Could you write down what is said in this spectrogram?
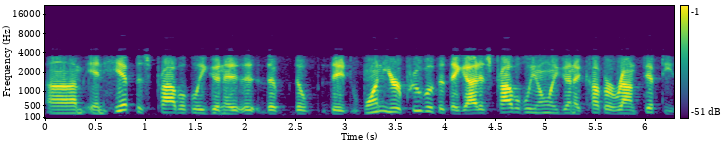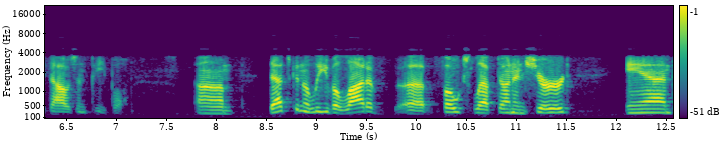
Um, and HIP is probably going to the, the the one year approval that they got is probably only going to cover around 50,000 people. Um, that's going to leave a lot of uh, folks left uninsured, and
